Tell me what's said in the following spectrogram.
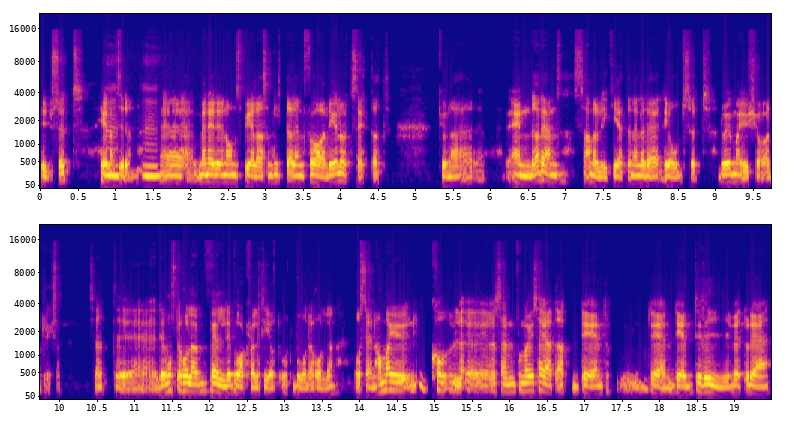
huset hela Mm, tiden. mm. Eh, men är det någon spelare som hittar en fördel och ett sätt att kunna ändra den sannolikheten eller det, det oddset, då är man ju körd. Liksom. Så att, eh, det måste hålla väldigt bra kvalitet åt, åt båda hållen. Och sen har man ju, eh, sen får man ju säga att, att det, det, det drivet och det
